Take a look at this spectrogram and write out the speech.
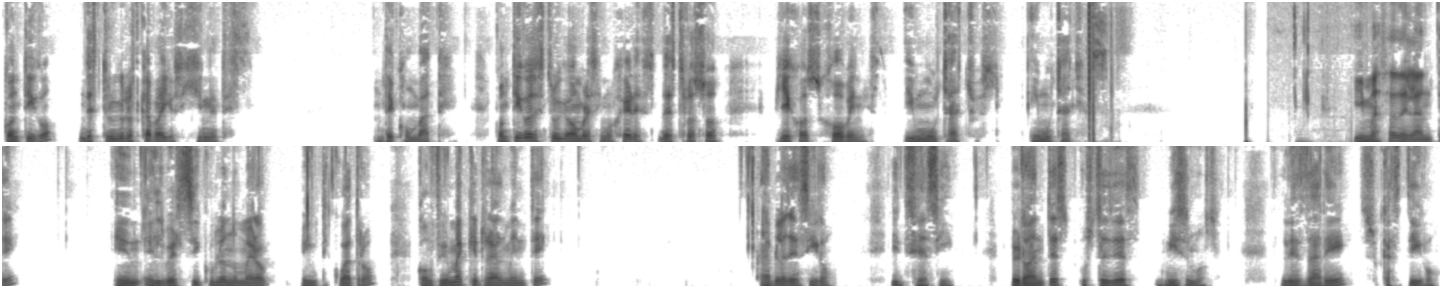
Contigo destruyo los caballos y jinetes de combate. Contigo destruyo hombres y mujeres, destrozo viejos, jóvenes y muchachos y muchachas. Y más adelante, en el versículo número 24, confirma que realmente habla de Ciro. Y dice así, pero antes ustedes mismos les daré su castigo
